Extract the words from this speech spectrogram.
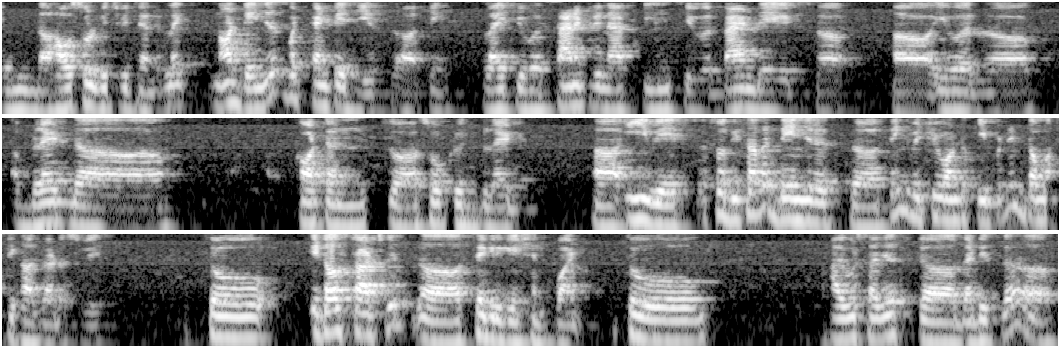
in the household which we generate. Like not dangerous but contagious uh, thing, like your sanitary napkins, your band-aids, uh, your blood cotton so, soaked with blood, uh, e-waste. So these are the dangerous uh, thing which you want to keep it in domestic hazardous waste. So it all starts with uh, segregation point. So I would suggest uh, that is the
